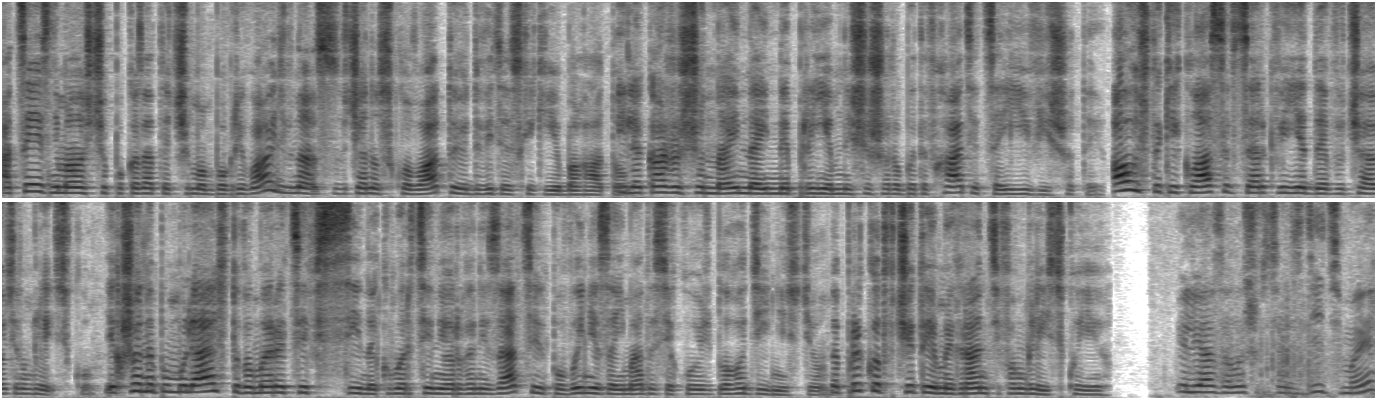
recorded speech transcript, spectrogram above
А це я знімала, щоб показати, чим обогрівають в нас, звичайно, скловатою. Дивіться, скільки її багато. Іля каже, що най-найнеприємніше, що робити в хаті, це її вішати. А ось такі класи в церкві є, де вивчають англійську. Якщо я не помиляюсь, то в Америці всі некомерційні організації повинні займатися якоюсь благодійністю. Наприклад, вчити емігрантів англійської. Ілля залишився з дітьми,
